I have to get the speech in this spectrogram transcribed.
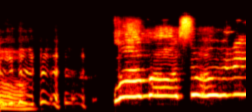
Oo. Mama, sorry.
